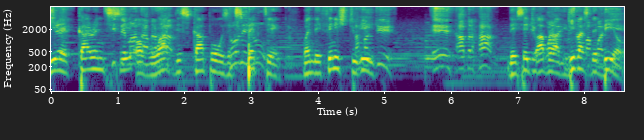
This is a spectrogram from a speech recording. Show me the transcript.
In a currency of what this couple was expecting when they finished to eat. They said to Abraham, Give us the bill.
